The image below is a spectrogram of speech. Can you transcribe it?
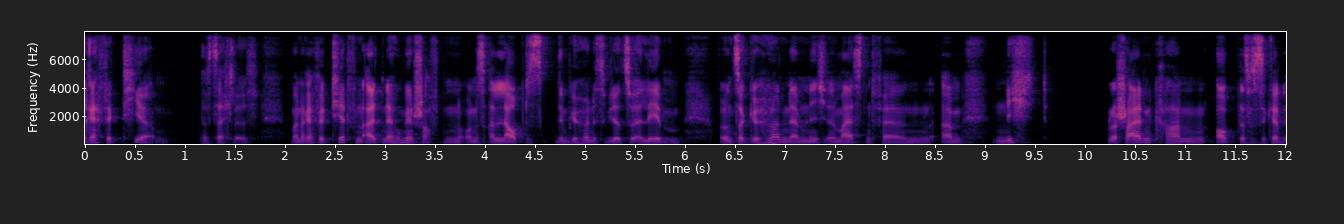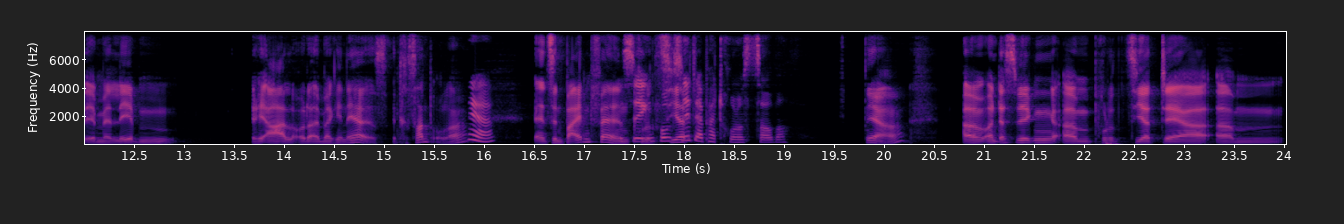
reflektieren. Tatsächlich. Man reflektiert von alten Errungenschaften und es erlaubt es dem Gehirn, es wieder zu erleben. Weil unser Gehirn nämlich in den meisten Fällen ähm, nicht unterscheiden kann, ob das, was wir gerade eben erleben, real oder imaginär ist. Interessant, oder? Ja. Jetzt in beiden Fällen. Deswegen funktioniert der Patronuszauber. Ja. Ähm, und deswegen ähm, produziert der ähm,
